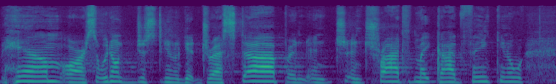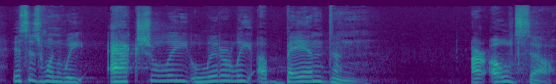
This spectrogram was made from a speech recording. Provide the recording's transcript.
him or so we don't just, you know, get dressed up and, and, and try to make God think, you know, this is when we actually, literally abandon our old self,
